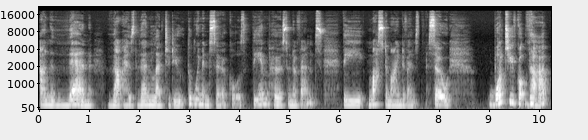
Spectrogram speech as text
And then that has then led to do the women's circles, the in person events, the mastermind events. So once you've got that,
